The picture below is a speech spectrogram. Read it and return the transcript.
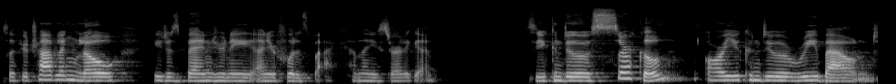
So if you're traveling low, you just bend your knee and your foot is back, and then you start again. So you can do a circle or you can do a rebound.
